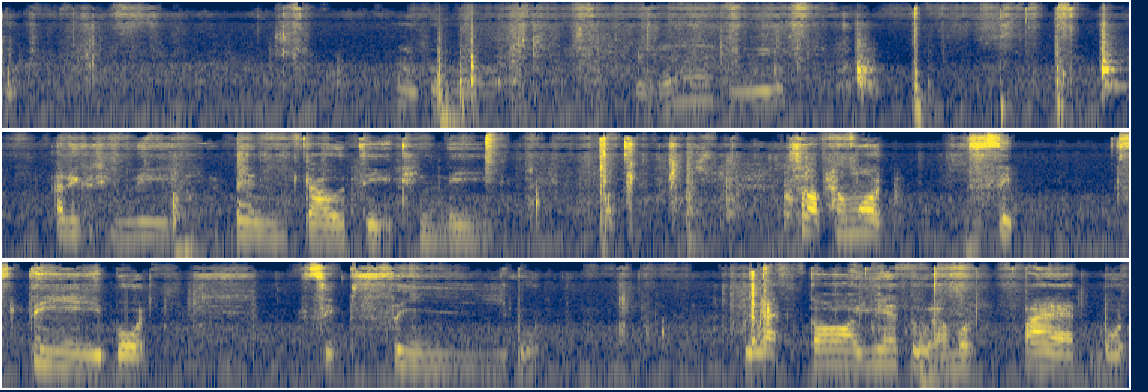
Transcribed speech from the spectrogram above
ตุแล้วก็เดี๋ยวนะทิงลี่อันนี้คือทิงลีเป็นเกาจีทิ้งลีสอบทั้งหมดสิบสี่บทสิบสี่บท และก็เยื่อตูทั้งหมดแปดบท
